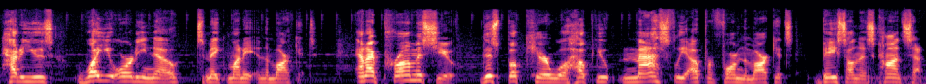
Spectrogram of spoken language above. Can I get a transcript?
How to Use What You Already Know to Make Money in the Market. And I promise you, this book here will help you massively outperform the markets based on this concept.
